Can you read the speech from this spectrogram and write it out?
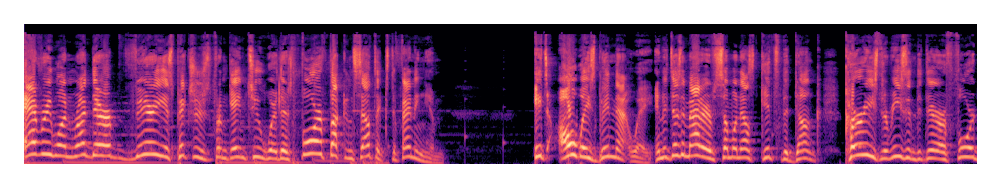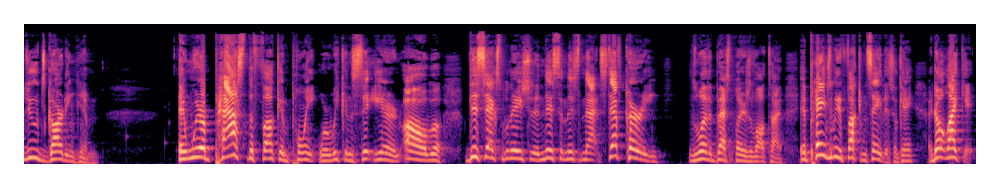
Everyone run. There are various pictures from game two where there's four fucking Celtics defending him. It's always been that way. And it doesn't matter if someone else gets the dunk. Curry's the reason that there are four dudes guarding him. And we're past the fucking point where we can sit here and, oh, well, this explanation and this and this and that. Steph Curry is one of the best players of all time. It pains me to fucking say this, okay? I don't like it.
